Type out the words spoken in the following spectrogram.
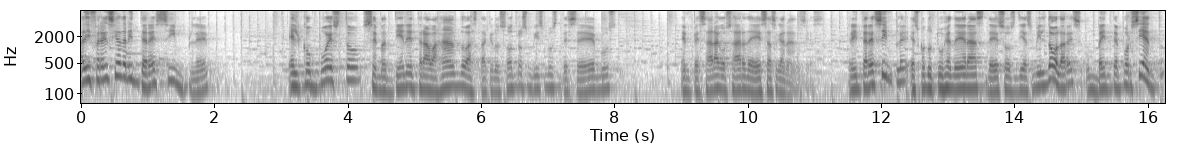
A diferencia del interés simple, el compuesto se mantiene trabajando hasta que nosotros mismos deseemos empezar a gozar de esas ganancias. El interés simple es cuando tú generas de esos 10 mil dólares un 20%,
